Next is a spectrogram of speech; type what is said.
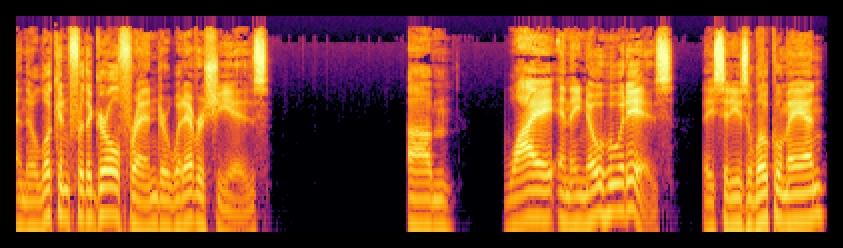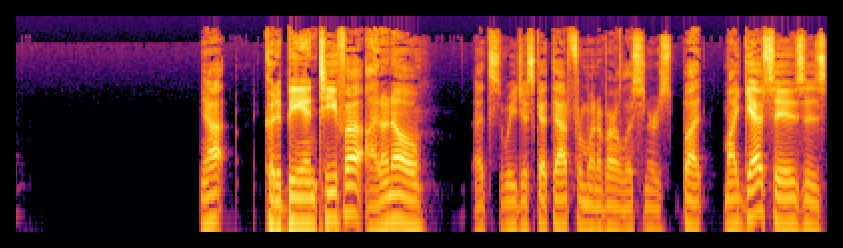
and they're looking for the girlfriend or whatever she is. Um, why? And they know who it is. They said he's a local man. Yeah, could it be Antifa? I don't know. That's we just got that from one of our listeners. But my guess is is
